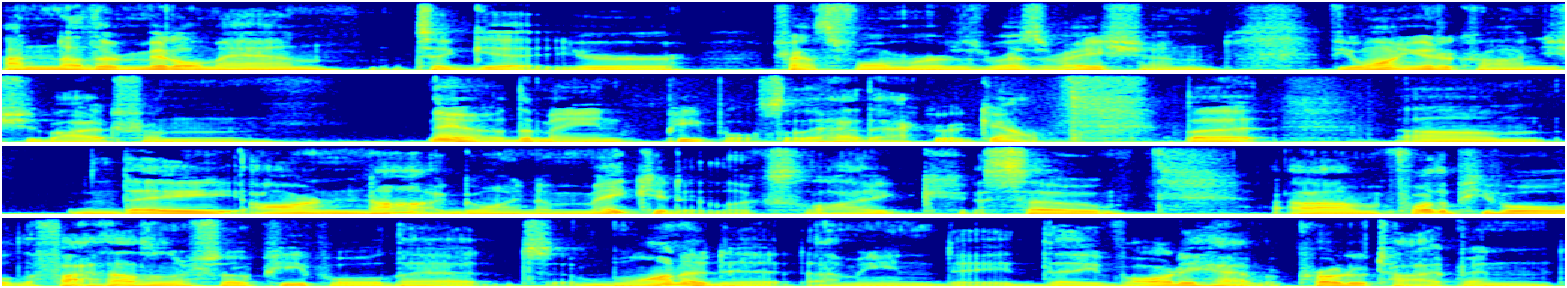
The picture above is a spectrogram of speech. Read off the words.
another middleman to get your Transformers reservation. If you want Unicron, you should buy it from you know the main people, so they have the accurate count. But um, they are not going to make it. It looks like so um, for the people, the 5,000 or so people that wanted it, I mean, they, they've already have a prototype and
